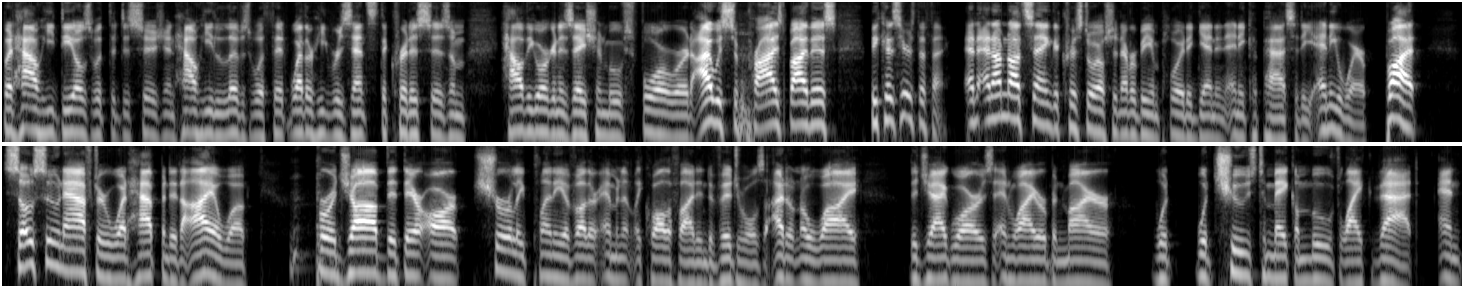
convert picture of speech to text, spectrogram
but how he deals with the decision, how he lives with it, whether he resents the criticism, how the organization moves forward. I was surprised by this because here's the thing, and, and I'm not saying that Chris Doyle should never be employed again in any capacity anywhere, but so soon after what happened at Iowa, for a job that there are surely plenty of other eminently qualified individuals, I don't know why the Jaguars and why Urban Meyer would would choose to make a move like that. And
